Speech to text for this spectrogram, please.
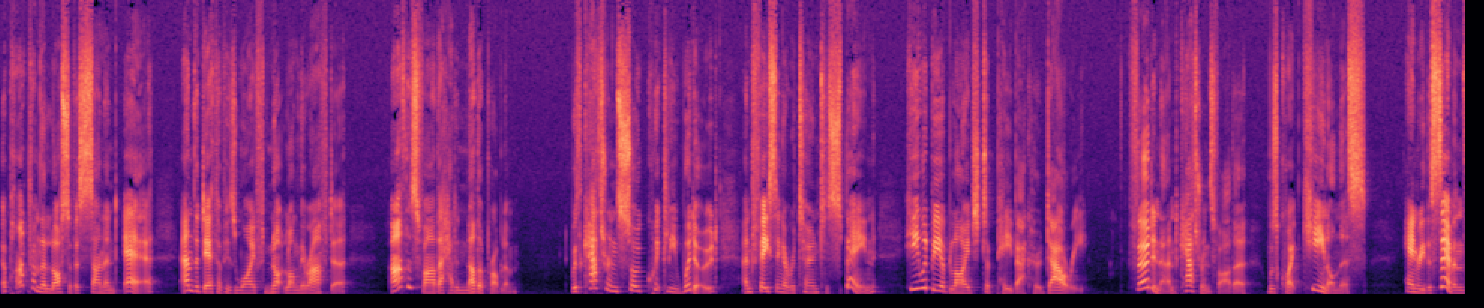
Apart from the loss of a son and heir, and the death of his wife not long thereafter, Arthur's father had another problem. With Catherine so quickly widowed and facing a return to Spain, he would be obliged to pay back her dowry. Ferdinand, Catherine's father, was quite keen on this. Henry VII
